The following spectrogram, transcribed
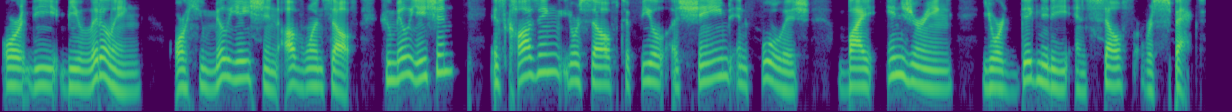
or the belittling or humiliation of oneself. Humiliation is causing yourself to feel ashamed and foolish by injuring your dignity and self respect.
